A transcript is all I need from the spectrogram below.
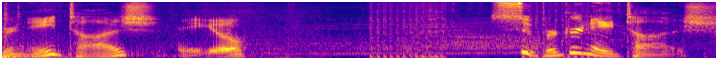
Grenade Taj. There you go. Super Grenade Taj.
